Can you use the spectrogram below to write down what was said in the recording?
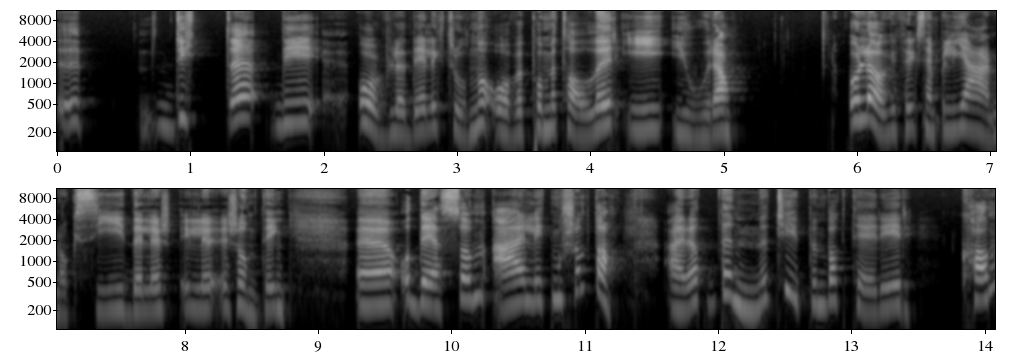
eh, dytte de overflødige elektronene over på metaller i jorda. Og lage f.eks. jernoksid eller, eller sånne ting. Eh, og det som er litt morsomt, da, er at denne typen bakterier kan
